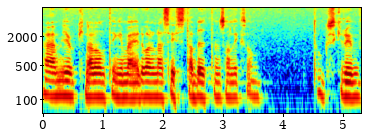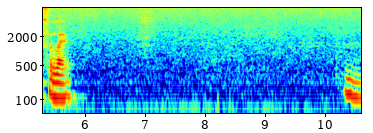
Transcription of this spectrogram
Här mjuknar någonting i mig. Det var den här sista biten som liksom tog skruv för mig. Mm.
